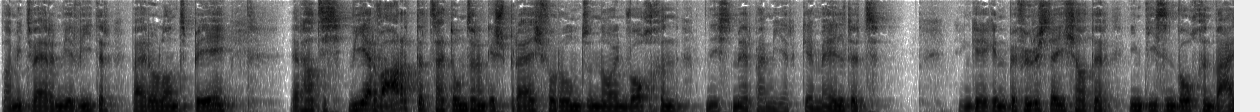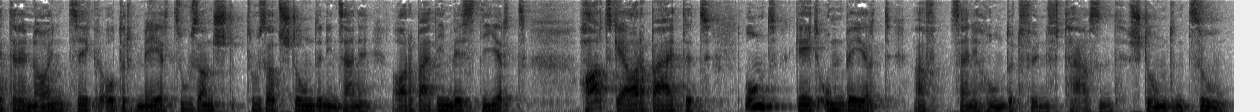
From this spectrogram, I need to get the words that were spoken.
Damit wären wir wieder bei Roland B. Er hat sich wie erwartet seit unserem Gespräch vor rund neun Wochen nicht mehr bei mir gemeldet. Hingegen befürchte ich, hat er in diesen Wochen weitere 90 oder mehr Zusatzstunden in seine Arbeit investiert, hart gearbeitet und geht unbeirrt auf seine 105.000 Stunden zu.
